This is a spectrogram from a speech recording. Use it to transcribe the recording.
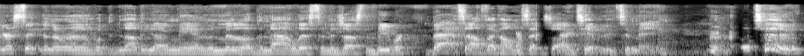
you're sitting in the room with another young man in the middle of the night listening to Justin Bieber. That sounds like homosexual activity to me. For two,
